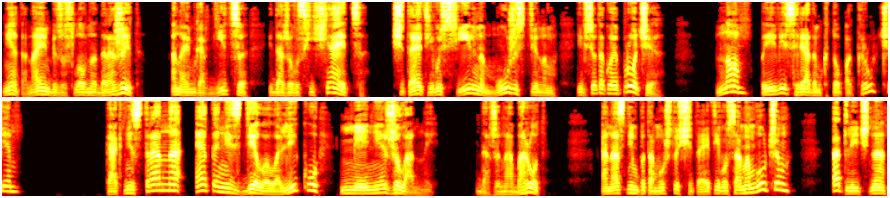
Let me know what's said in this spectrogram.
Нет, она им, безусловно, дорожит, она им гордится и даже восхищается, считает его сильным, мужественным и все такое прочее. Но, появись рядом кто покруче... Как ни странно, это не сделало Лику менее желанной. Даже наоборот. Она с ним потому, что считает его самым лучшим? Отлично.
